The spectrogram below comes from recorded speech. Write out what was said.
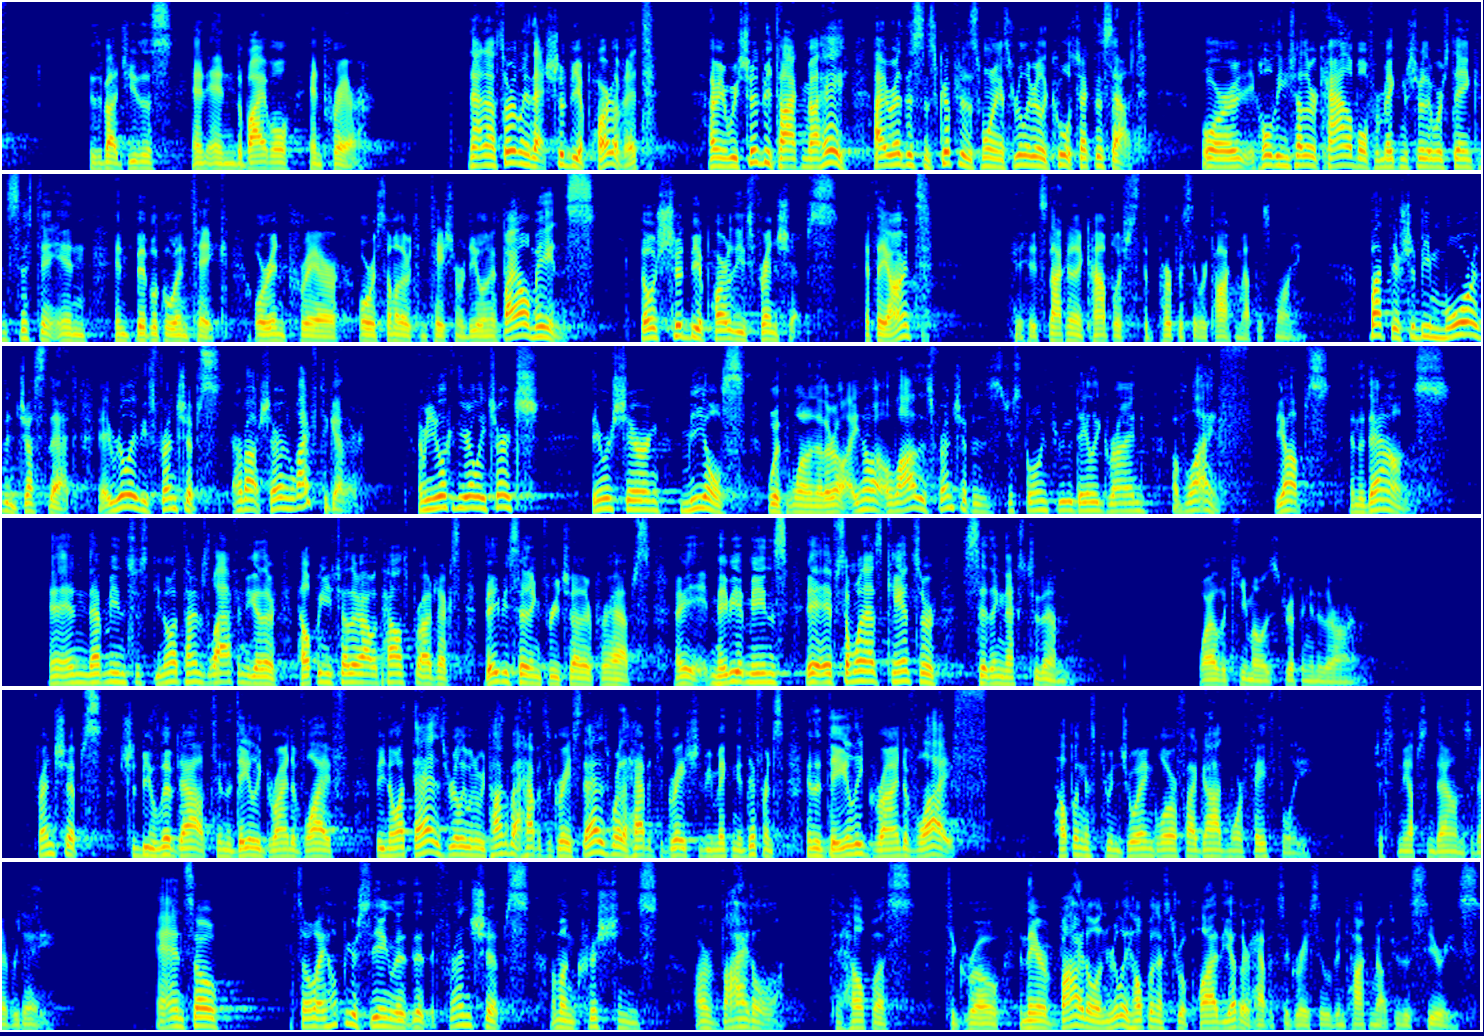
is about Jesus and, and the Bible and prayer. Now, now, certainly that should be a part of it. I mean, we should be talking about, hey, I read this in Scripture this morning. It's really, really cool. Check this out or holding each other accountable for making sure that we're staying consistent in, in biblical intake or in prayer or some other temptation we're dealing with. By all means, those should be a part of these friendships. If they aren't, it's not going to accomplish the purpose that we're talking about this morning. But there should be more than just that. It really, these friendships are about sharing life together. I mean, you look at the early church, they were sharing meals with one another. You know, a lot of this friendship is just going through the daily grind of life, the ups and the downs. And that means just, you know, at times laughing together, helping each other out with house projects, babysitting for each other, perhaps. I mean, maybe it means if someone has cancer, sitting next to them while the chemo is dripping into their arm. Friendships should be lived out in the daily grind of life but you know what? That is really, when we talk about habits of grace, that is where the habits of grace should be making a difference in the daily grind of life, helping us to enjoy and glorify God more faithfully, just in the ups and downs of every day. And so, so I hope you're seeing that, that friendships among Christians are vital to help us to grow, and they are vital in really helping us to apply the other habits of grace that we've been talking about through this series.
